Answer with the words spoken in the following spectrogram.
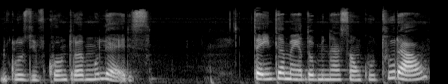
inclusive contra mulheres. Tem também a dominação cultural,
